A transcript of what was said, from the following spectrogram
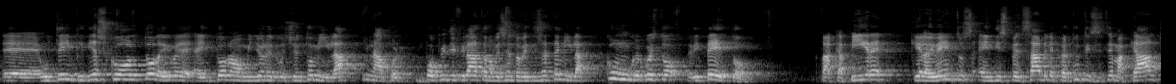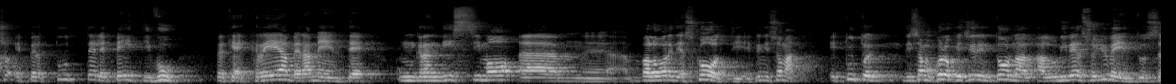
eh, utenti di ascolto, la Juve è intorno a 1.200.000, il Napoli un po' più defilata 927.000, comunque questo, ripeto, fa capire che la Juventus è indispensabile per tutto il sistema calcio e per tutte le pay tv, perché crea veramente un grandissimo ehm, valore di ascolti. E quindi insomma e tutto diciamo, quello che gira intorno all'universo Juventus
